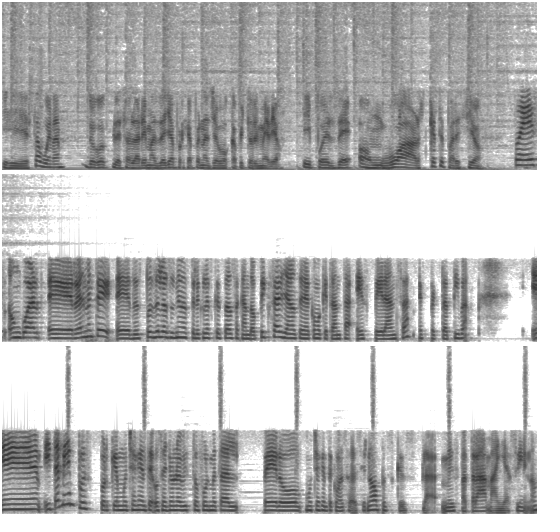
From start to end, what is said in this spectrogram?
y está buena. Luego les hablaré más de ella porque apenas llevo capítulo y medio. Y pues de Onward, ¿qué te pareció? Pues Onward, eh, realmente eh, después de las últimas películas que ha estado sacando Pixar ya no tenía como que tanta esperanza, expectativa. Eh, y también pues porque mucha gente, o sea, yo no he visto Full Metal, pero mucha gente comenzó a decir, no, pues que es la misma trama y así, ¿no?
